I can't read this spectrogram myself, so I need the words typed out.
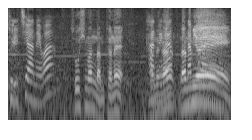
길치 아내와 소심한 남편의 가능한 가능한 남여행.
